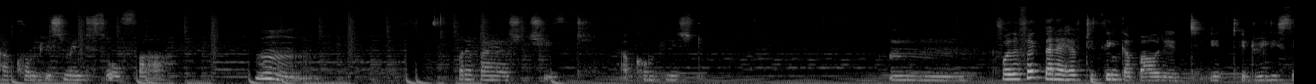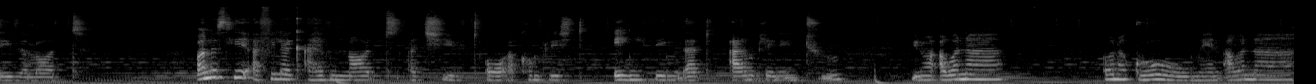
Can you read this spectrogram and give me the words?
accomplishment so far? Hmm. What have i achieved accomplished? Mm, for the fact that i have to think about it it it really says a lot. Honestly i feel like i have not achieved or accomplished anything that i'm planning to. You know i wanna i wanna grow man. I wanna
